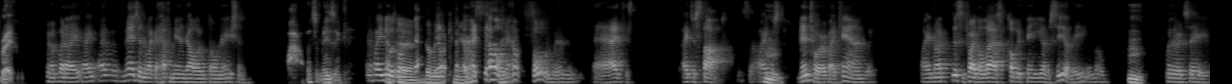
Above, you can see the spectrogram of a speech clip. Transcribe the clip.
Right. You know, but I, I, I imagine like a half a million dollar donation. Wow. That's amazing. If I knew it was going The- to the late Khmer. myself, man, I sold them. And I just, I just stopped. So I Hmm. was mentor if I can, but I not. This is probably the last public thing you're going to see of me. You know, Hmm. whether it's a,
